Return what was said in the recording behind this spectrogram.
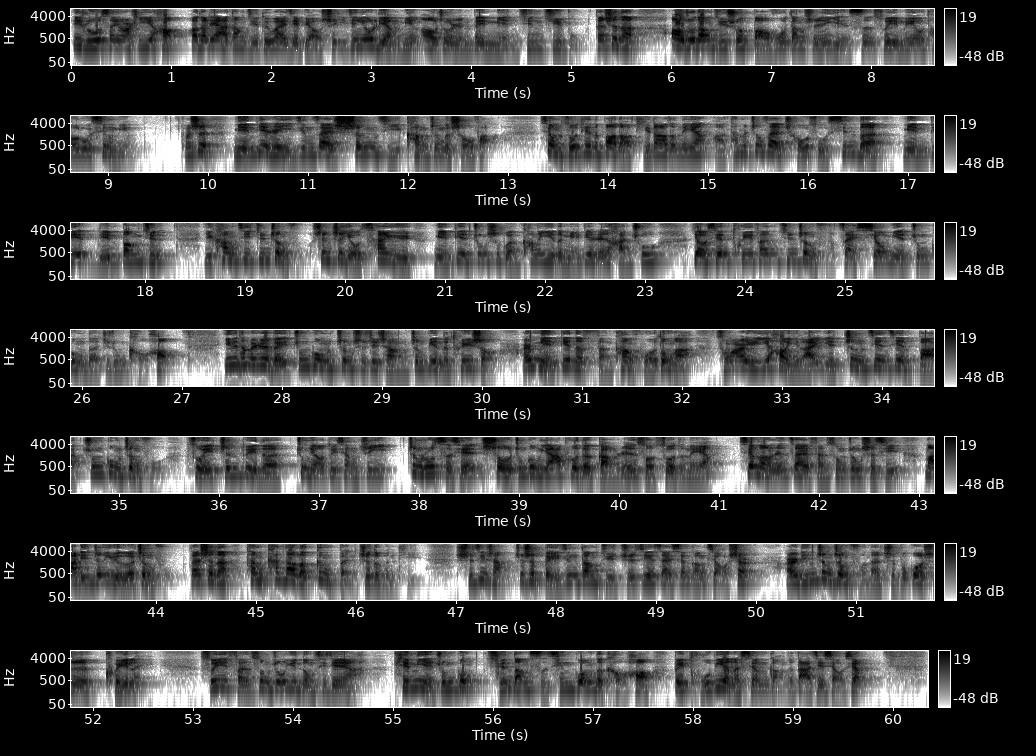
例如，三月二十一号，澳大利亚当局对外界表示，已经有两名澳洲人被缅军拘捕，但是呢，澳洲当局说保护当事人隐私，所以没有透露姓名。可是，缅甸人已经在升级抗争的手法。像我们昨天的报道提到的那样啊，他们正在筹组新的缅甸联邦军，以抗击军政府。甚至有参与缅甸中使馆抗议的缅甸人喊出“要先推翻军政府，再消灭中共”的这种口号，因为他们认为中共正是这场政变的推手。而缅甸的反抗活动啊，从二月一号以来，也正渐渐把中共政府作为针对的重要对象之一。正如此前受中共压迫的港人所做的那样。香港人在反送中时期骂林郑月娥政府，但是呢，他们看到了更本质的问题。实际上，这是北京当局直接在香港搅事儿，而林郑政府呢，只不过是傀儡。所以，反送中运动期间呀，天灭中共，全党死清光的口号被涂遍了香港的大街小巷。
